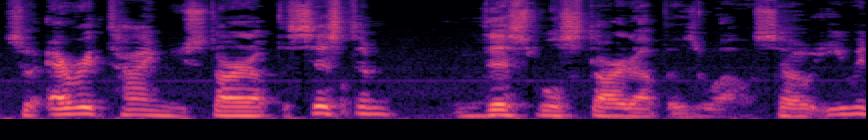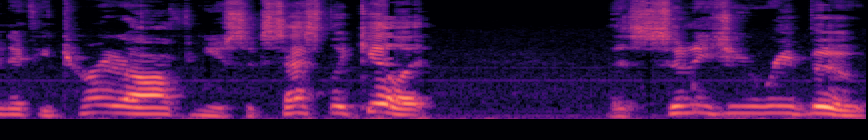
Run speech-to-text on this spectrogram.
So every time you start up the system, this will start up as well. So even if you turn it off and you successfully kill it, as soon as you reboot,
